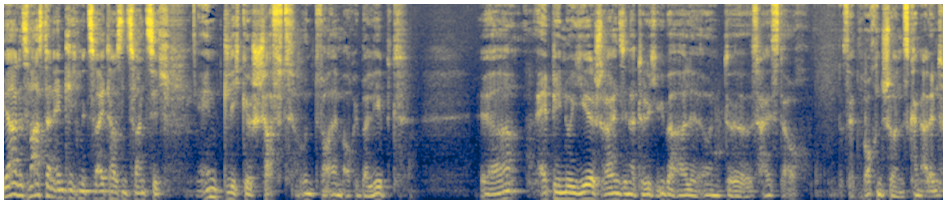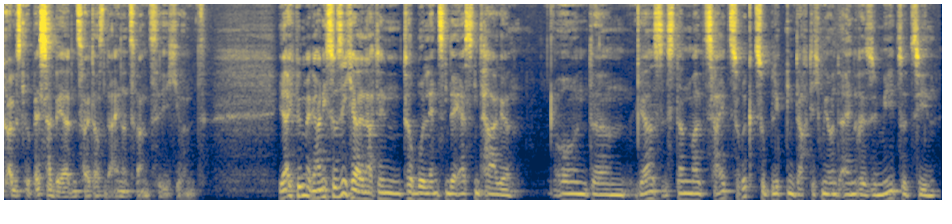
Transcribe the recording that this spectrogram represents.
Ja, das war's dann endlich mit 2020. Endlich geschafft und vor allem auch überlebt. Ja, Happy New Year schreien sie natürlich überall und äh, das heißt auch seit Wochen schon, es kann alles, alles nur besser werden 2021 und ja, ich bin mir gar nicht so sicher nach den Turbulenzen der ersten Tage. Und ähm, ja, es ist dann mal Zeit zurückzublicken, dachte ich mir, und ein Resümee zu ziehen.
